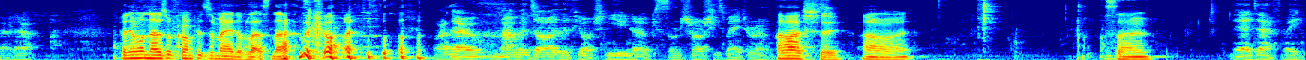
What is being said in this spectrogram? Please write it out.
Don't know. If anyone knows what crumpets are made of, let us know in the comments. I know Mama Doyle, if you're watching, you know, because I'm sure she's made her own. Oh, I crumpets. see. All right. So Yeah, definitely.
